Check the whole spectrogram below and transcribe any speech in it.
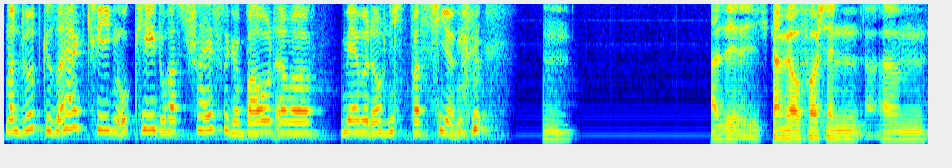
Man wird gesagt kriegen, okay, du hast Scheiße gebaut, aber mehr wird auch nicht passieren. Also ich kann mir auch vorstellen, ähm,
